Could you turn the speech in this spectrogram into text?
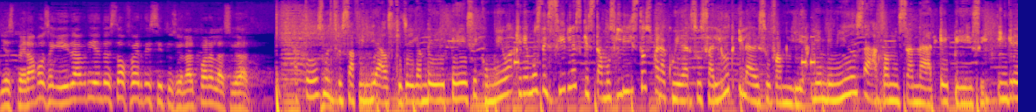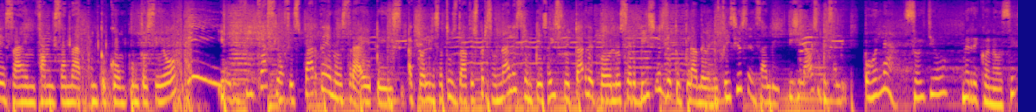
y esperamos seguir abriendo esta oferta institucional para la ciudad todos nuestros afiliados que llegan de EPS Comeva, queremos decirles que estamos listos para cuidar su salud y la de su familia. Bienvenidos a Famisanar EPS. Ingresa en famisanar.com.co y verifica si haces parte de nuestra EPS. Actualiza tus datos personales y empieza a disfrutar de todos los servicios de tu plan de beneficios en salud. Vigilado Salud. Hola, soy yo. ¿Me reconoces?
